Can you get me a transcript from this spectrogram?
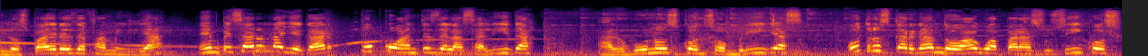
y los padres de familia empezaron a llegar poco antes de la salida, algunos con sombrillas, otros cargando agua para sus hijos,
